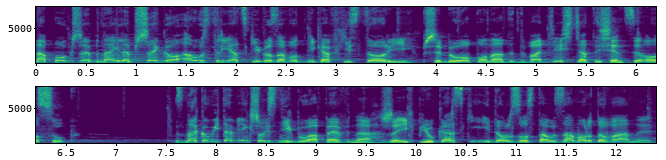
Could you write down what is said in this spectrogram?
Na pogrzeb najlepszego austriackiego zawodnika w historii przybyło ponad 20 tysięcy osób. Znakomita większość z nich była pewna, że ich piłkarski idol został zamordowany,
